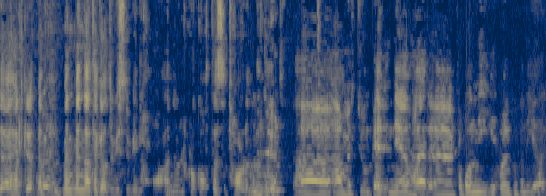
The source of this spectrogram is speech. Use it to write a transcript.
det er helt greit, men, Men- men, men jeg tenker at hvis du vil ha en øl klokka åtte, så tar du den. Men du, jeg, jeg møtte jo en Per ned her eh, klokka ni. Var det klokka ni i dag?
